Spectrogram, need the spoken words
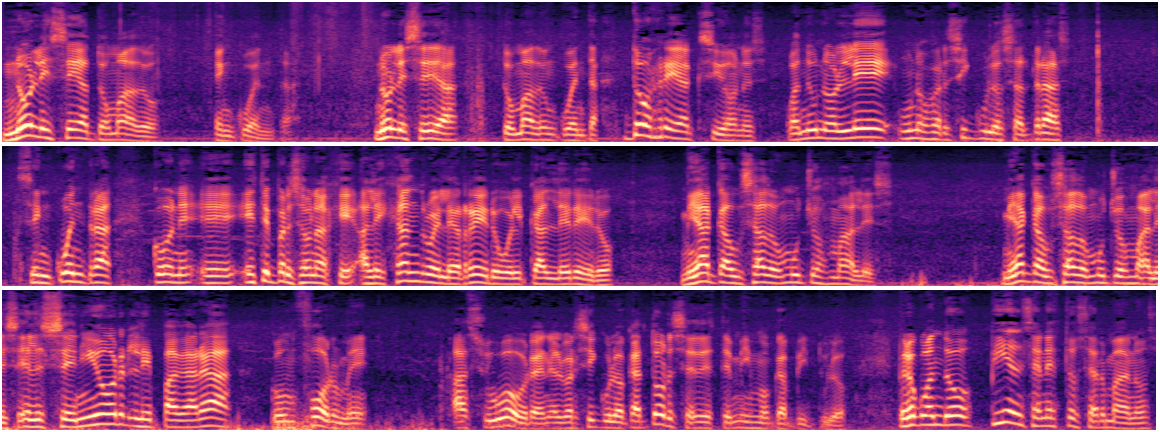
no les sea tomado en cuenta. No les sea tomado en cuenta. Dos reacciones. Cuando uno lee unos versículos atrás, se encuentra con eh, este personaje, Alejandro el Herrero o el Calderero, me ha causado muchos males. Me ha causado muchos males. El Señor le pagará conforme a su obra, en el versículo 14 de este mismo capítulo. Pero cuando piensa en estos hermanos,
